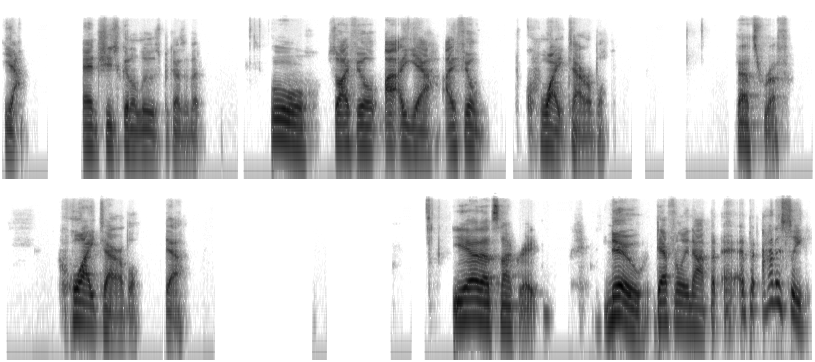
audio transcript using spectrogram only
yeah, and she's gonna lose because of it. Oh, so I feel, I yeah, I feel quite terrible. That's rough. Quite terrible. Yeah. Yeah, that's not great. No, definitely not. But but honestly,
